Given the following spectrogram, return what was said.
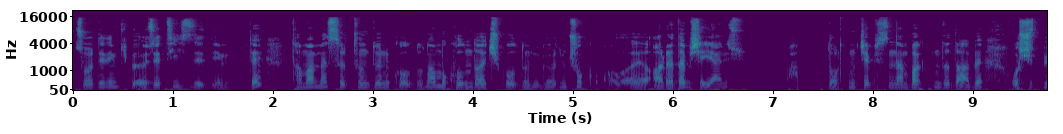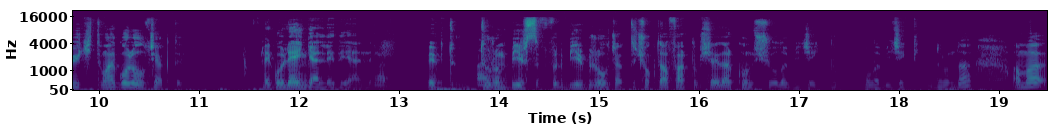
Sonra dediğim gibi özeti izlediğimde tamamen sırtının dönük olduğunu ama kolunda açık olduğunu gördüm. Çok e, arada bir şey yani Dortmund cephesinden baktığında da abi o şut büyük ihtimal gol olacaktı. Ve golü engelledi yani. Evet. Ve du- durum 1-0, 1-1 olacaktı. Çok daha farklı bir şeyler konuşuyor olabilecek olabilecektik bu durumda. Ama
